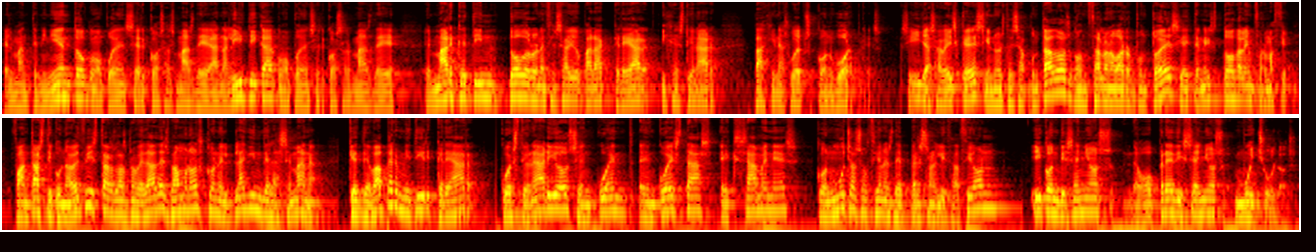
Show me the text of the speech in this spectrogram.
el mantenimiento, como pueden ser cosas más de analítica, como pueden ser cosas más de eh, marketing, todo lo necesario para crear y gestionar páginas web con WordPress. Sí, ya sabéis que si no estáis apuntados, gonzalonavarro.es y ahí tenéis toda la información. Fantástico, una vez vistas las novedades, vámonos con el plugin de la semana, que te va a permitir crear cuestionarios, encuestas, exámenes, con muchas opciones de personalización y con diseños o prediseños muy chulos.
